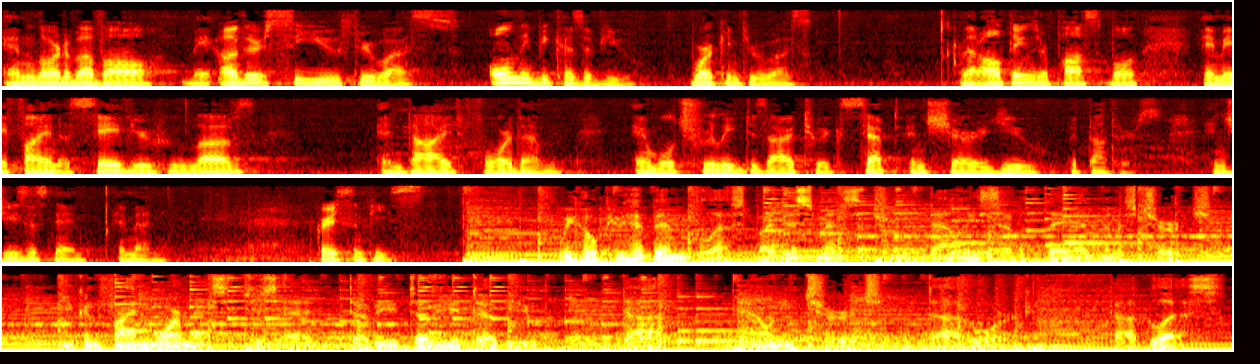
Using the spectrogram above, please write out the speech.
And Lord, above all, may others see you through us, only because of you, working through us. That all things are possible. They may find a Savior who loves and died for them and will truly desire to accept and share you with others. In Jesus' name, amen. Grace and peace. We hope you have been blessed by this message from the Downey Seventh day Adventist Church. You can find more messages at www.downeychurch.org. God bless.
